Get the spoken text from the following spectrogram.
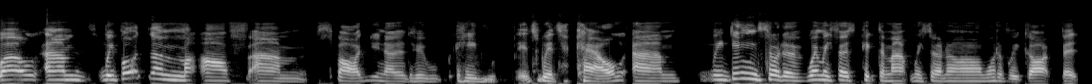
Well, um, we bought them off um, Spod, you know, who he it's with Cal. Um, we didn't sort of when we first picked them up, we thought, oh, what have we got? But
